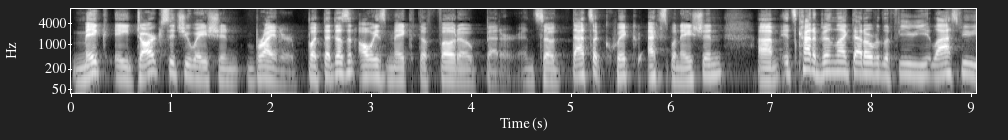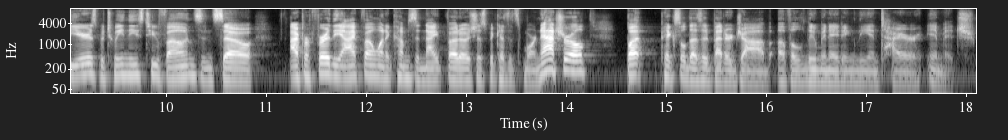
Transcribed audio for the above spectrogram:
make a dark situation brighter, but that doesn't always make the photo better. And so that's a quick explanation. Um, it's kind of been like that over the few last few years between these two phones. And so I prefer the iPhone when it comes to night photos just because it's more natural, but Pixel does a better job of illuminating the entire image.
